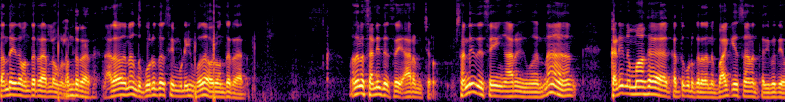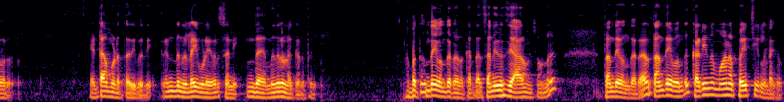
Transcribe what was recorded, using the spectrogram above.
தந்தை தான் வந்துடுறாருல உங்களுக்கு? வந்துடுறாரு. அதாவதுன்னா அந்த குரு தசை முடியும் போது அவர் வந்துடுறாரு. முதல்ல சனி தசை ஆரம்பிச்சிடும் சனி தசை ஆரம்பிக்கும்போதுன்னா கடினமாக கற்றுக் கொடுக்குறது அந்த பாக்கியஸ்தானத்து அதிபதி அவர். எட்டாம் இடத்து அதிபதி ரெண்டு நிலை உடையவர் சனி இந்த மிதுன லக்கணத்துக்கு. அப்போ தந்தை வந்துடுறாரு கரெக்டாக சனி தசை ஆரம்பித்தோன்னே தந்தை வந்துடுறாரு. தந்தை வந்து கடினமான பயிற்சிகள் நடக்குது.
